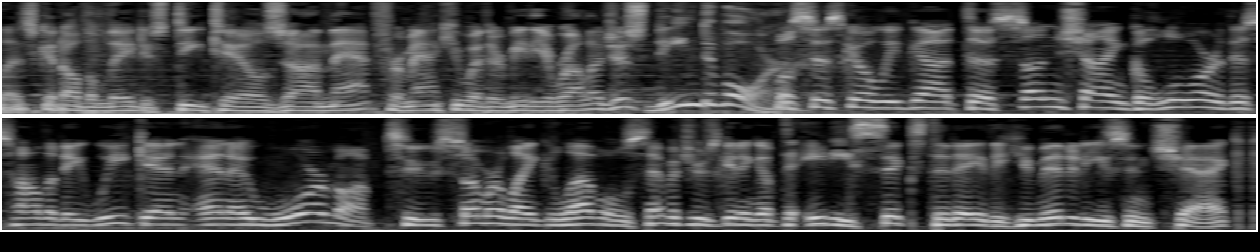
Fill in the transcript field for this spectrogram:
Let's get all the latest details on that from AccuWeather meteorologist Dean DeVore. Well, Cisco, we've got uh, sunshine galore this holiday weekend and a warm up to summer like levels. Temperatures getting up to 86 today. The humidity's in check.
